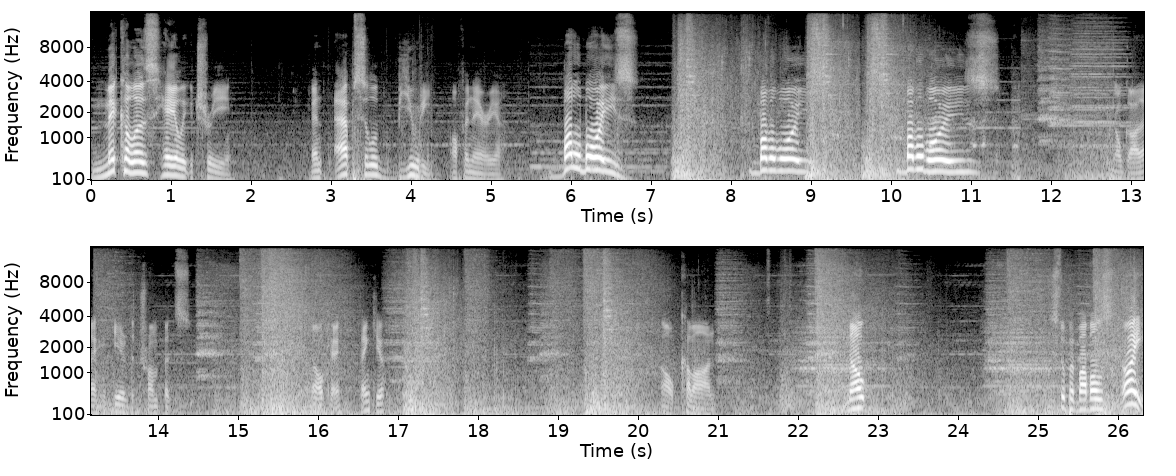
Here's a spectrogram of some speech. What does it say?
Miquella's Halic Tree. An absolute beauty of an area. Bubble Boys! Bubble Boys! Bubble Boys! Oh god, I can hear the trumpets. Oh, okay, thank you. Oh, come on. Nope. Stupid bubbles. Oi!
